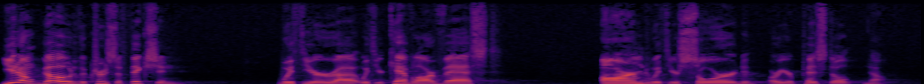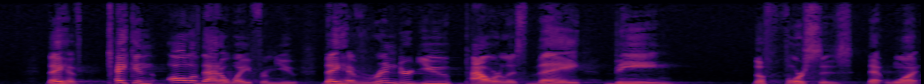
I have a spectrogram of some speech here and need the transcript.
You don't go to the crucifixion with your, uh, with your Kevlar vest, armed with your sword or your pistol. No. They have taken all of that away from you. They have rendered you powerless, they being the forces that want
